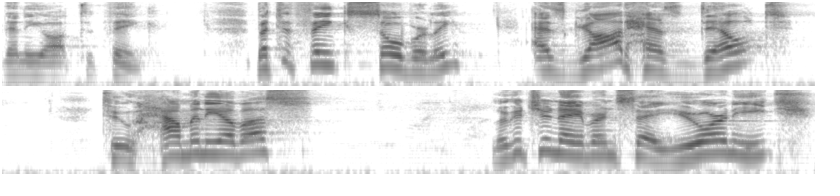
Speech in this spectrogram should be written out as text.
than he ought to think, but to think soberly, as God has dealt to how many of us? Look at your neighbor and say, You are an each,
